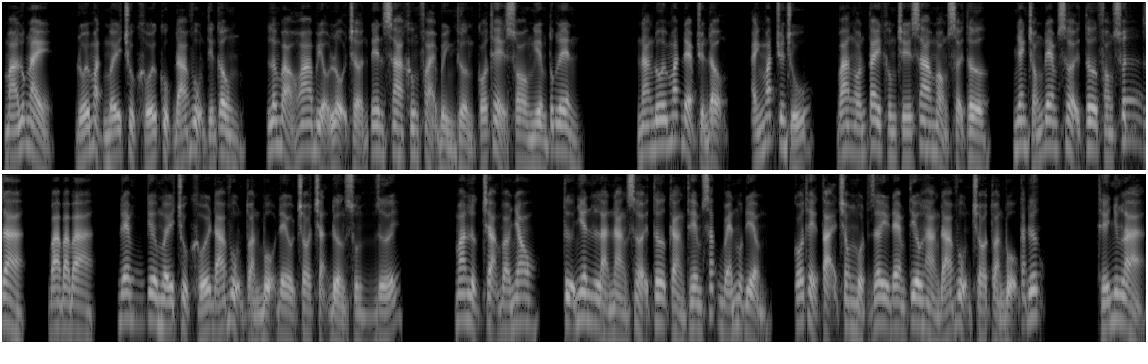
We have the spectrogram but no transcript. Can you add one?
Mà lúc này, đối mặt mấy chục khối cục đá vụn tiến công lâm bảo hoa biểu lộ trở nên xa không phải bình thường có thể so nghiêm túc lên. Nàng đôi mắt đẹp chuyển động, ánh mắt chuyên chú, ba ngón tay khống chế xa mỏng sợi tơ, nhanh chóng đem sợi tơ phóng xuất ra, ba ba ba, đem kia mấy chục khối đá vụn toàn bộ đều cho chặn đường xuống dưới. Ma lực chạm vào nhau, tự nhiên là nàng sợi tơ càng thêm sắc bén một điểm, có thể tại trong một giây đem tiêu hàng đá vụn cho toàn bộ cắt đứt. Thế nhưng là,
